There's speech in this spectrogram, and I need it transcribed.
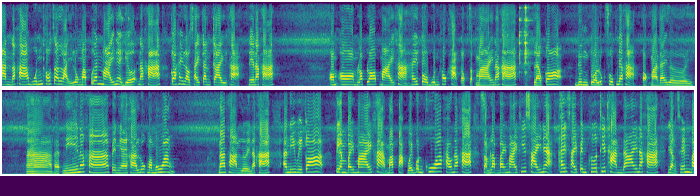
อันนะคะ วุ้นเขาจะไหลลงมาเปื้อนไม้เนี่ยเยอะนะคะ ก็ให้เราใช้กันไกรค่ะเนี่ยนะคะอ้อมๆรอบๆ ไม้ค่ะ ให้ตัววุ้นเขาขาดออกจากไม้นะคะ แล้วก็ดึงตัวลูกชุบเนี่ยค่ะ ออกมาได้เลยอ่าแบบนี้นะคะเป็นไงคะลูกมะม่วงน่าทานเลยนะคะ อันนี้วิก็ เตรียมใบไม้ค่ะ มาปักไว้บนขั้วเขานะคะสำหรับใบไม้ที่ใช้เนี่ยให้ใช้เป็นพืชที่ทานได้นะคะ อย่างเช่นใบ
